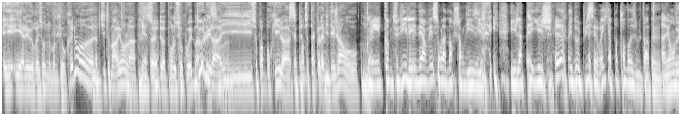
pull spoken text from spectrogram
Et, et elle a eu raison de monter au créneau, euh, la petite Marion, là, Bien sûr. euh, de- pour le secouer un Bah, peu, lui, là. sûr, ouais. Il, il se prend pour qui, là, Il tu attaques la vie des gens au- Mais comme tu dis, il est énervé sur la marchandise. Il, il a payé cher et depuis, c'est vrai qu'il n'y a pas trop de résultats. Allez, on. Oui,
